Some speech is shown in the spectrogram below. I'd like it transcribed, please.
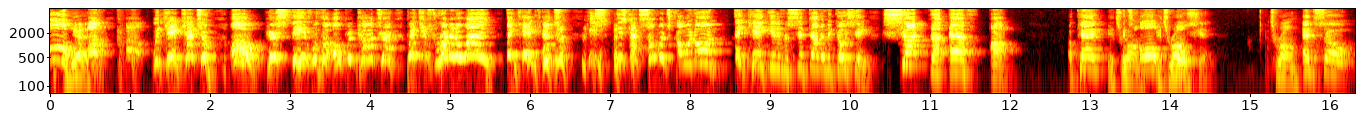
Oh, Yes. uh, uh, we can't catch him. Oh, here's Steve with an open contract, but he keeps running away. They can't catch him. To sit down and negotiate. Shut the f up. Okay, It's wrong. all It's wrong. It's wrong. And so,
